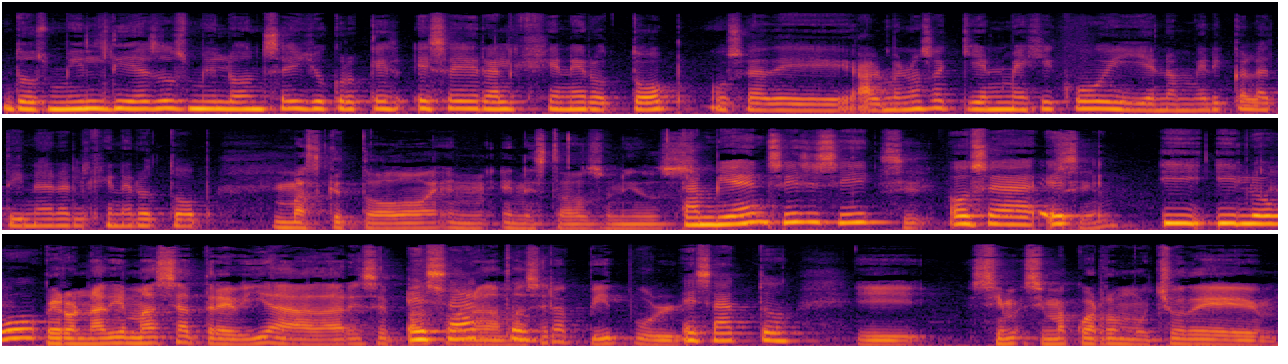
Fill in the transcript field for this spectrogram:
2010, 2011, yo creo que ese era el género top, o sea, de al menos aquí en México y en América Latina era el género top. Más que todo en, en Estados Unidos. También, sí, sí, sí. O sea, eh, y, y, luego... Pero nadie más se atrevía a dar ese paso, nada más era Pitbull. Exacto. Y sí, sí me acuerdo mucho de,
